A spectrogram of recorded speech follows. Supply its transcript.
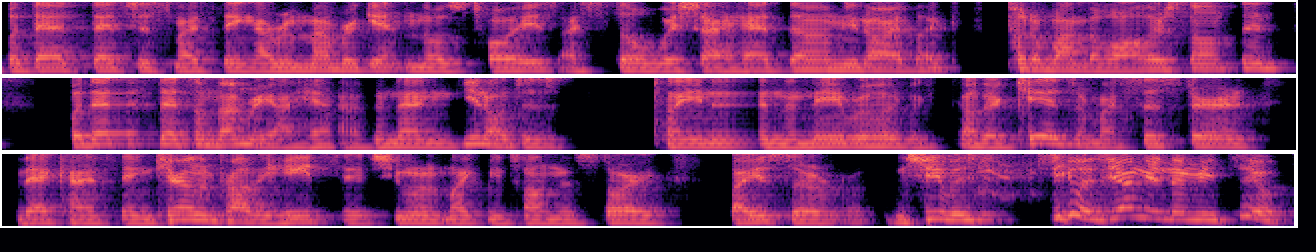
but that that's just my thing. I remember getting those toys. I still wish I had them. You know, I'd like put them on the wall or something. But that's that's a memory I have. And then you know, just playing in the neighborhood with other kids or my sister and that kind of thing. Carolyn probably hates it. She wouldn't like me telling this story. I used to, she was, she was younger than me too,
